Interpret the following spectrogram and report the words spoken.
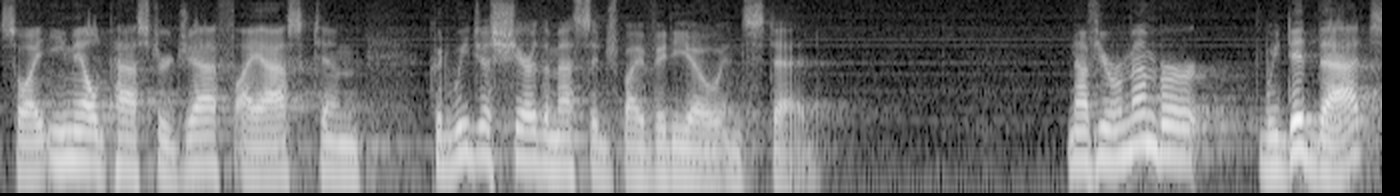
So I emailed Pastor Jeff. I asked him could we just share the message by video instead? Now, if you remember, we did that,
